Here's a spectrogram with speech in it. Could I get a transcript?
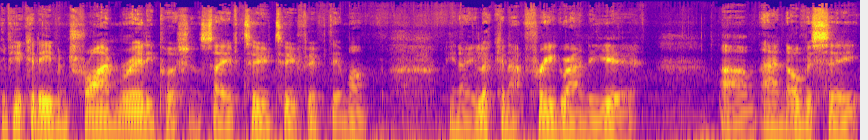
if you could even try and really push and save two two fifty a month, you know, you're looking at three grand a year, um, and obviously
